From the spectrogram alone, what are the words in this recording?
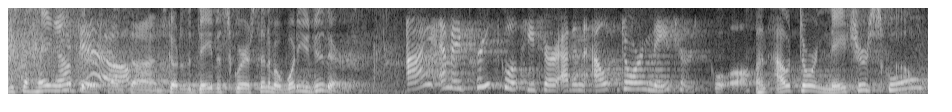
Used to hang out there sometimes, go to the Davis Square Cinema. What do you do there? Am a preschool teacher at an outdoor nature school. An outdoor nature school?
